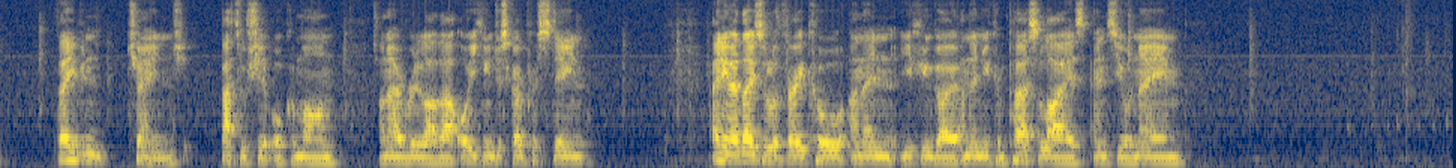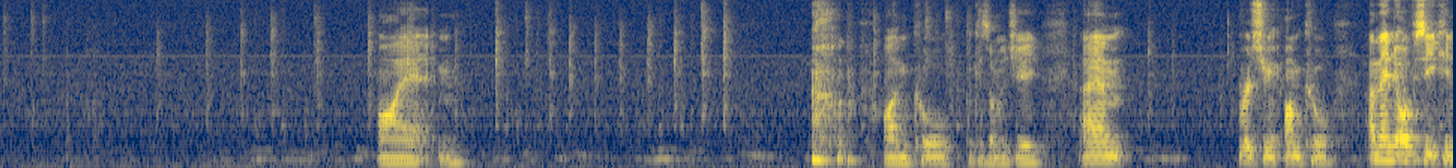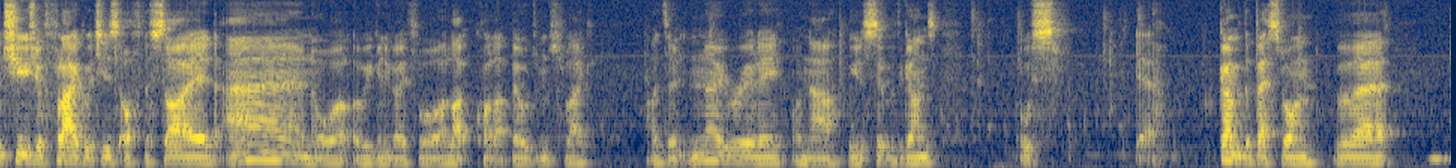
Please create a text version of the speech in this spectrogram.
They even change. Battleship or Command. I know I really like that. Or you can just go Pristine. Anyway, those will look very cool, and then you can go, and then you can personalize, enter your name. I am. I'm cool because I'm a G. Um, registering, I'm cool. And then obviously you can choose your flag, which is off the side. And what are we gonna go for? I like quite like Belgium's flag. I don't know really. Or now nah, we just sit with the guns. Or, yeah, going with the best one there.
